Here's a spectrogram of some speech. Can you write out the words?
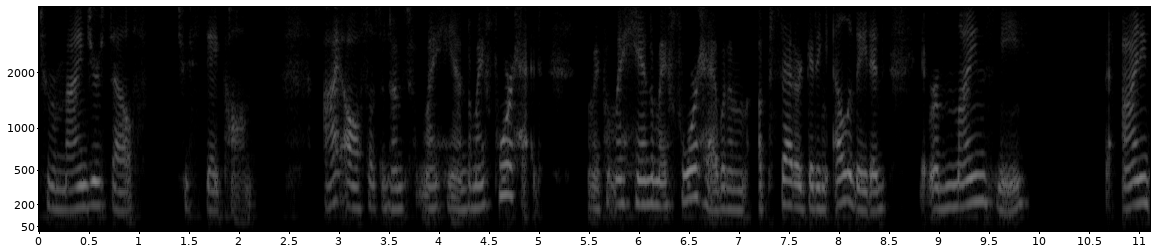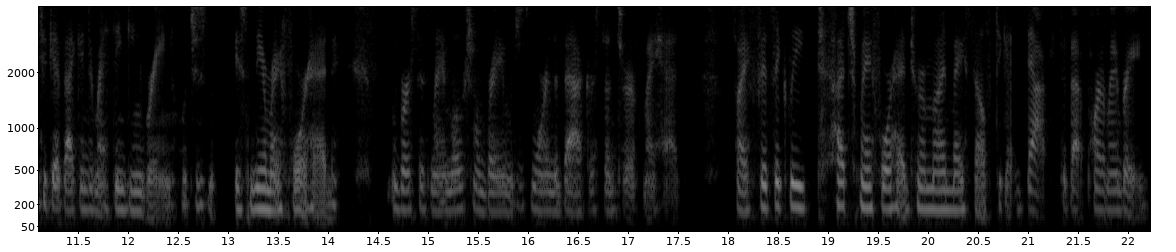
to remind yourself to stay calm. I also sometimes put my hand on my forehead. When I put my hand on my forehead when I'm upset or getting elevated, it reminds me that I need to get back into my thinking brain, which is, is near my forehead, versus my emotional brain, which is more in the back or center of my head. So I physically touch my forehead to remind myself to get back to that part of my brain.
